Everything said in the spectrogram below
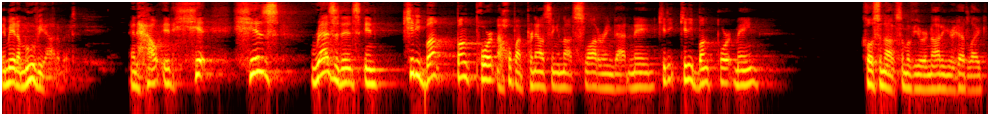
They made a movie out of it. And how it hit his residence in Kitty Bunk, Bunkport. I hope I'm pronouncing and not slaughtering that name. Kitty, Kitty Bunkport, Maine. Close enough. Some of you are nodding your head like,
